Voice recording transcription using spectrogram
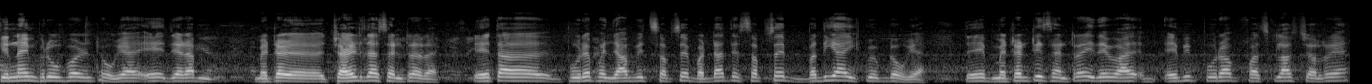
ਕਿੰਨਾ ਇੰਪਰੂਵਮੈਂਟ ਹੋ ਗਿਆ। ਇਹ ਜਿਹੜਾ ਮੈਟਰ, ਚਾਈਲਡ ਦਾ ਸੈਂਟਰ ਹੈ। ਇਹ ਤਾਂ ਪੂਰੇ ਪੰਜਾਬ ਵਿੱਚ ਸਭ ਤੋਂ ਵੱਡਾ ਤੇ ਸਭ ਤੋਂ ਵਧੀਆ ਇਕਵਿਪਡ ਹੋ ਗਿਆ। ਤੇ ਮੈਟਰਨਿਟੀ ਸੈਂਟਰ ਹੈ, ਇਹਦੇ ਵਾ- ਇਹ ਵੀ ਪੂਰਾ ਫਸਟ ਕਲਾਸ ਚੱਲ ਰਿਹਾ ਹੈ।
